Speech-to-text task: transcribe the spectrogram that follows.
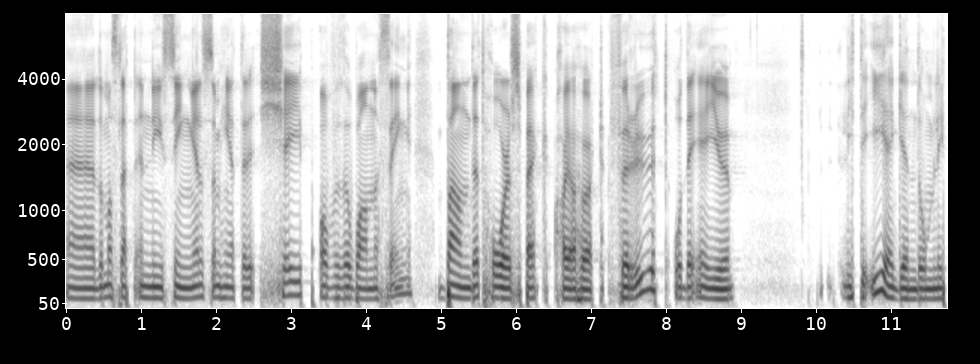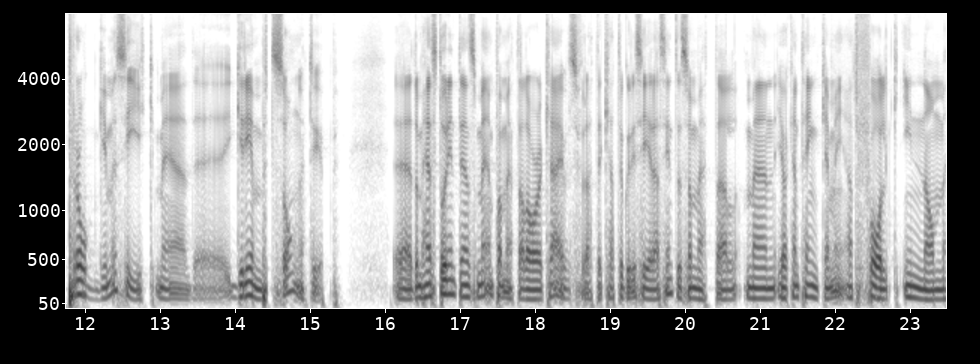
Eh, de har släppt en ny singel som heter Shape of the One Thing. Bandet Horseback har jag hört förut och det är ju lite egendomlig proggig musik med eh, grymt sång typ. Eh, de här står inte ens med på Metal Archives för att det kategoriseras inte som metal, men jag kan tänka mig att folk inom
